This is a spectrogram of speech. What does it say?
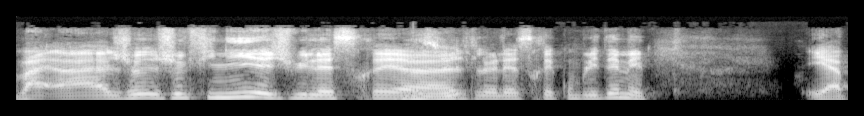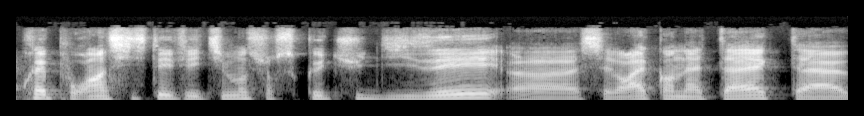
Bah, ah, je, finis et je lui laisserai, euh, je le laisserai compléter, mais et après, pour insister effectivement sur ce que tu disais, euh, c'est vrai qu'en attaque, tu as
